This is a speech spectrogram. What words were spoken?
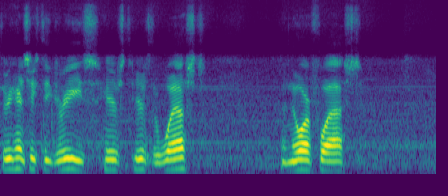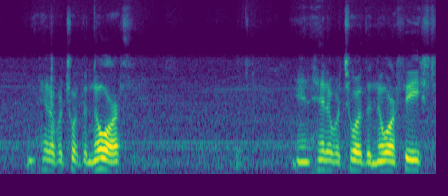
360 degrees, here's, here's the west, the northwest, and head over toward the north. And head over toward the northeast.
